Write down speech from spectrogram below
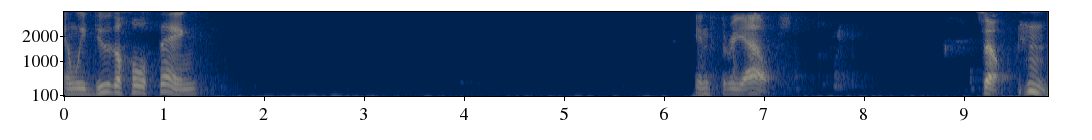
and we do the whole thing in three hours. So,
